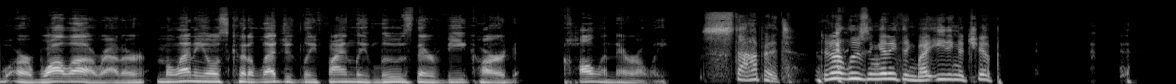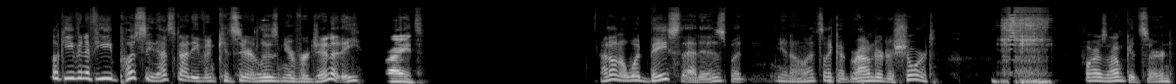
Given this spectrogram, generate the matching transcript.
or voila, rather, millennials could allegedly finally lose their V card culinarily. Stop it. They're not losing anything by eating a chip. Look, even if you eat pussy, that's not even considered losing your virginity. Right. I don't know what base that is, but you know, that's like a grounder to short, as far as I'm concerned.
